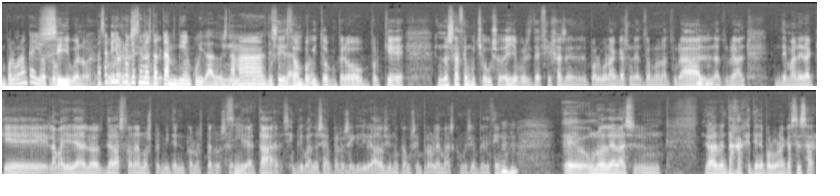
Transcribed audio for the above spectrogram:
En Polvoranca hay otro. Sí, bueno. Pasa que yo creo que ese no está tan bien cuidado, está mm, más descuidado. Sí, está un poquito, pero porque no se hace mucho uso de ello, pues si te fijas, en el polvoranca es un entorno natural, natural, de manera que la mayoría de, los, de, las zonas nos permiten ir con los perros en libertad, siempre y cuando sean perros equilibrados y no causen problemas, como siempre decimos. Eh, uno de las mm, de las ventajas que tiene Polvoranca es esa,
